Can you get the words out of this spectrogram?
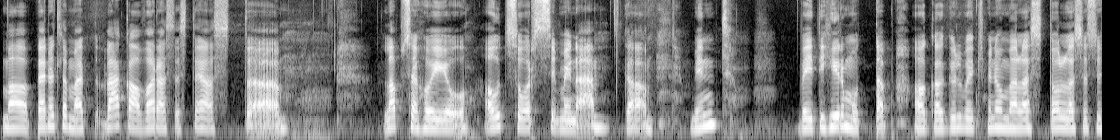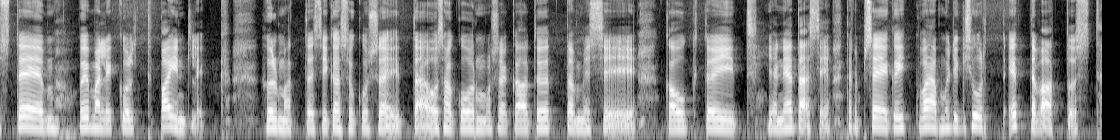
ma pean ütlema, et väga varasest east äh, lapsehoiu outsource imine ka mind veidi hirmutab, aga küll võiks minu meelest olla see süsteem võimalikult paindlik, hõlmates igasuguseid osakoormusega töötamisi, kaugtöid ja nii edasi. tähendab, see kõik vajab muidugi suurt ettevaatust,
